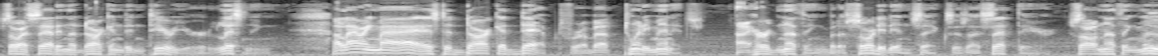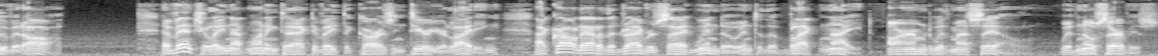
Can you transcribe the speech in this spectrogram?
so I sat in the darkened interior, listening, allowing my eyes to dark adapt for about 20 minutes. I heard nothing but assorted insects as I sat there, saw nothing move at all. Eventually, not wanting to activate the car's interior lighting, I crawled out of the driver's side window into the black night armed with my cell, with no service,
